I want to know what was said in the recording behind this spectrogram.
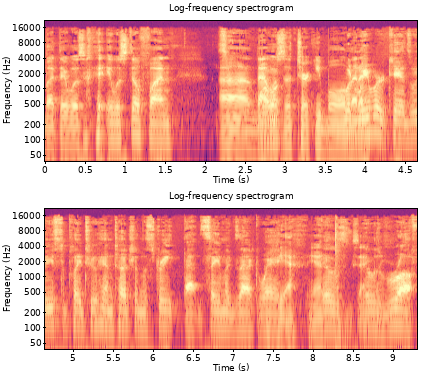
But there was, it was still fun. Uh, that well, was the turkey bowl. When we I, were kids, we used to play two hand touch in the street that same exact way. Yeah, yeah, It was it was rough.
